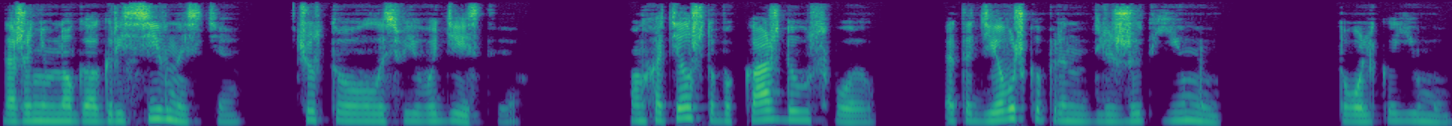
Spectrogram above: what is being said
даже немного агрессивности чувствовалось в его действиях. Он хотел, чтобы каждый усвоил. Эта девушка принадлежит ему. Только ему.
